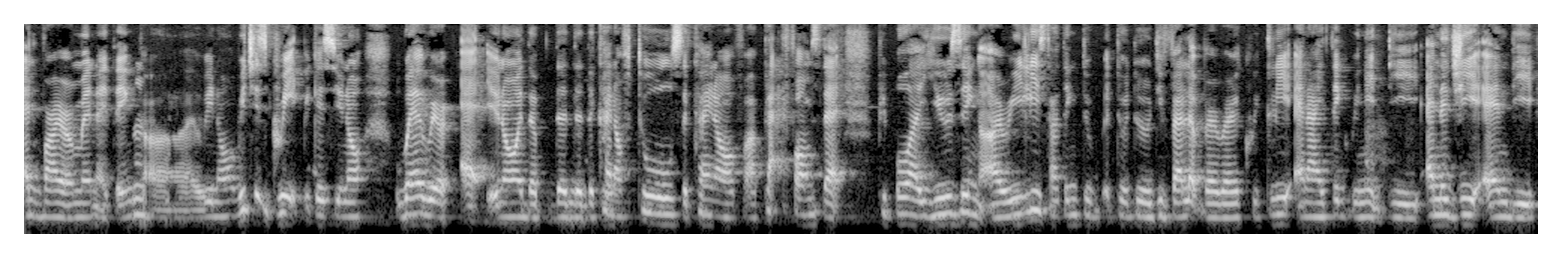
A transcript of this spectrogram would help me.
environment. I think, mm-hmm. uh, you know, which is great because you know where we're at. You know, the the the, the kind of tools, the kind of uh, platforms that people are using are really starting to, to to develop very very quickly. And I think we need the energy and the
